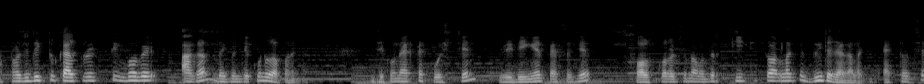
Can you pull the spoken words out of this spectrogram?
আপনারা যদি একটু ক্যালকুলেটিভভাবে আগান, দেখবেন যে কোনো ব্যাপারে না। যে কোনো একটা কোয়েশ্চেন রিডিংয়ের প্যাসেজে সলভ করার জন্য আমাদের কি, কী করা লাগবে দুইটা জায়গা লাগে। একটা হচ্ছে,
